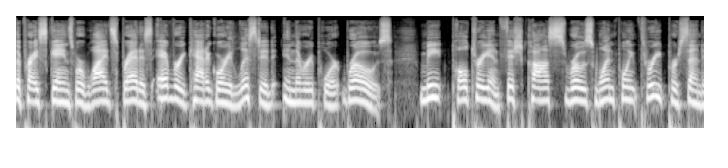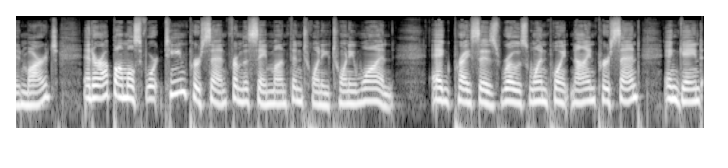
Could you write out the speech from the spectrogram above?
The price gains were widespread as every category listed in the report rose. Meat, poultry, and fish costs rose 1.3% in March and are up almost 14% from the same month in 2021. Egg prices rose 1.9% and gained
